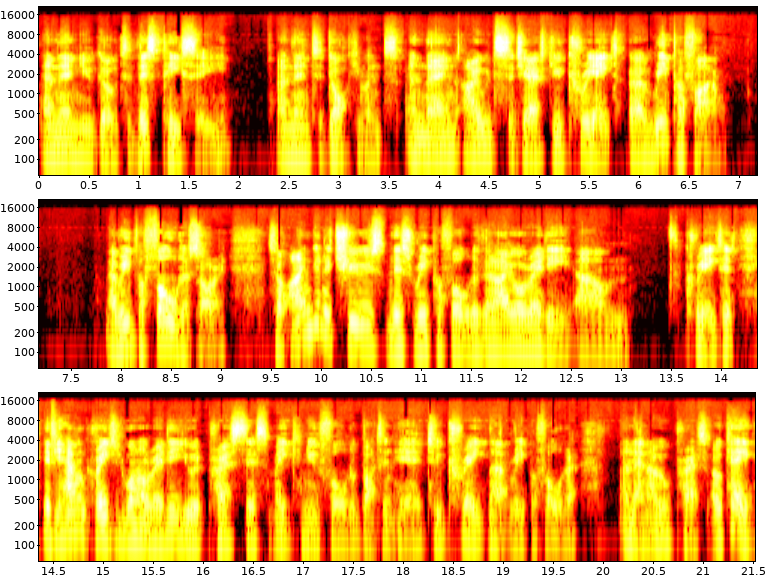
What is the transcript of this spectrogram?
and then you go to this PC and then to documents and then I would suggest you create a Reaper file a Reaper folder, sorry. So I'm going to choose this Reaper folder that I already um, created. If you haven't created one already, you would press this make new folder button here to create that Reaper folder. And then I will press OK.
